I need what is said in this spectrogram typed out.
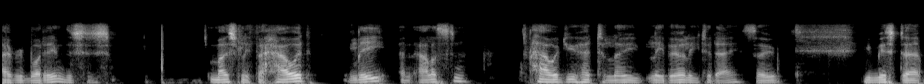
everybody. This is mostly for Howard, Lee, and Alison. Howard, you had to leave, leave early today, so you missed a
